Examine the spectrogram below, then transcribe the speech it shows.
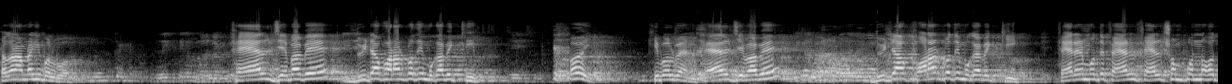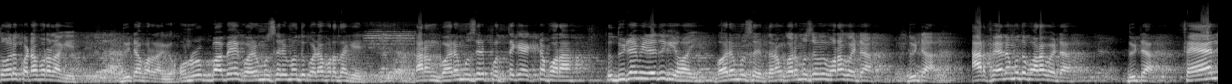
তখন আমরা কি বলব? ফেল যেভাবে দুইটা ফরার প্রতি মোকাবিক কি ওই কি বলবেন? ফ্যাল যেভাবে, দুইটা ফরার প্রতি মোকাবিক কি? ফেলের মধ্যে ফ্যাল ফ্যাল সম্পন্ন হতে হলে কটা ফরা লাগে? দুইটা ফরা লাগে। অনুরূপভাবে গরে মুসের মধ্যে কটা ফরা থাকে? কারণ গরে মুসের প্রত্যেকে একটা ফরা। তো দুইটা মিলে তো কি হয়? গরে মুসের কারণ গরে মুসের ফরা কয়টা? দুইটা। আর ফেলের মধ্যে ফরা কয়টা? দুইটা। ফ্যাল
